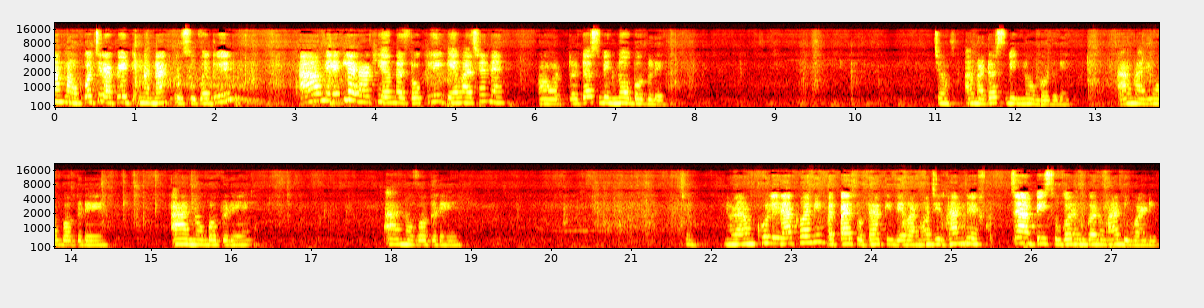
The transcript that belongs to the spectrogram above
આમાં કચરા પેટીમાં નાખું છું બધું આ અમે એટલે રાખી અંદર ટોકલી કે એમાં છે ને ડસ્ટબિન ન બગડે. જો, આમાં ડસ્ટબિન ન બગડે. આમાં નો બગડે. આ નો બગડે. આ નો બગડે. હવે આમ ખુલ્લી રાખવાની, પછી ઢાંકી દેવાનું. હજી સાંજે ચા પીશું, ગરમ ગરમ આદુ વાળી.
